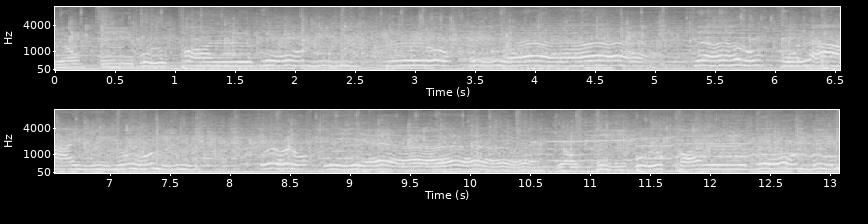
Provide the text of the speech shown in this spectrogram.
يطيب القلب من لقيا ترق العين من رقيا يطيب القلب من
